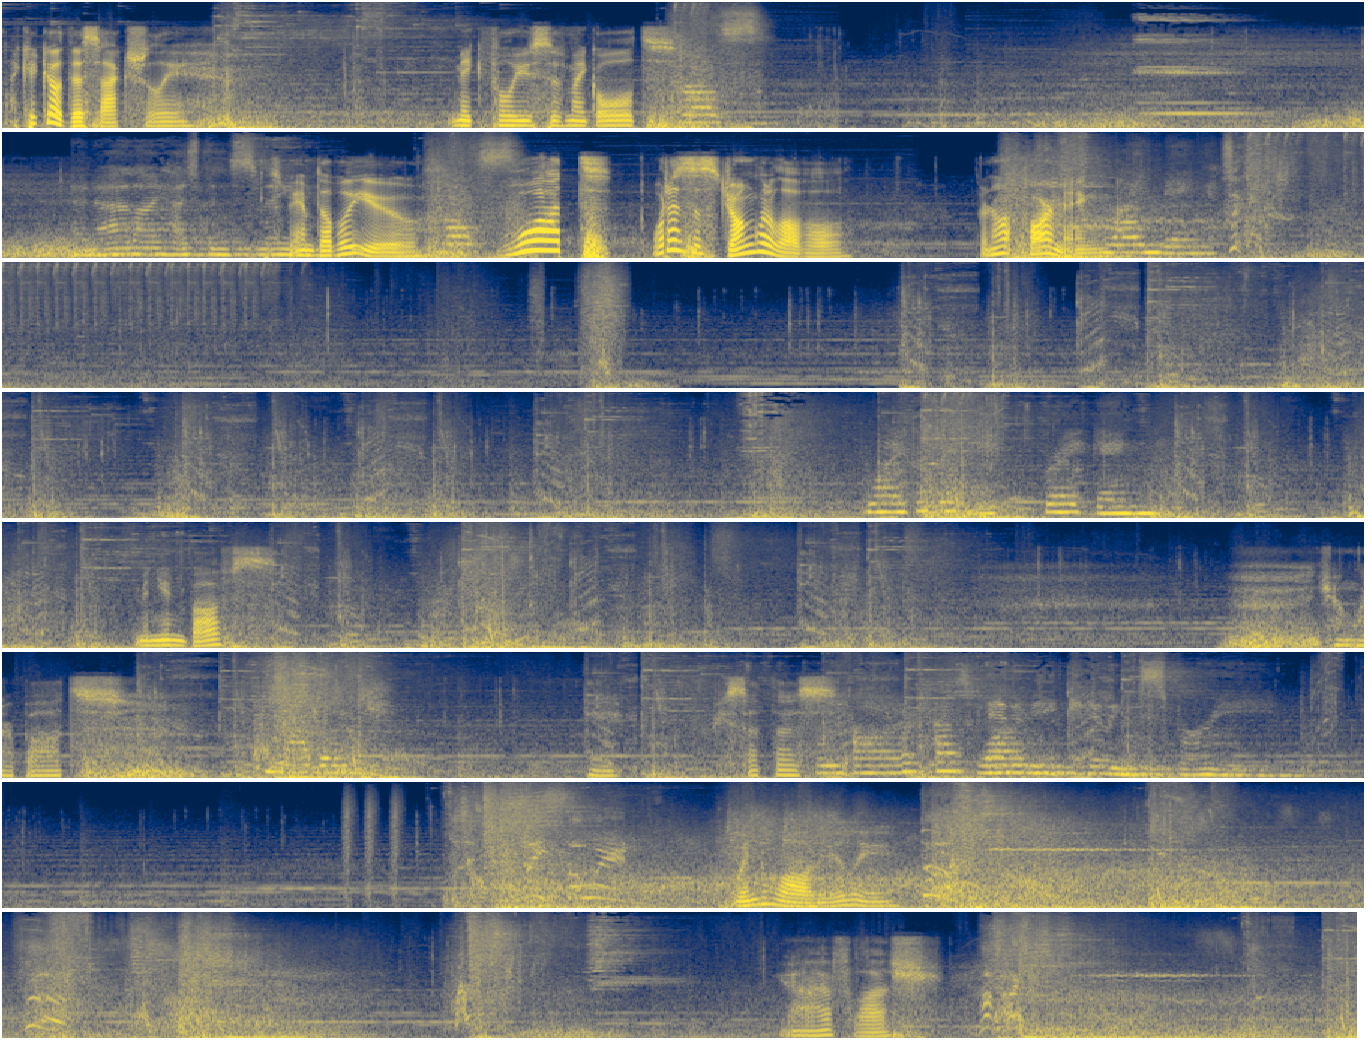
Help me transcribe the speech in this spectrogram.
I could go this actually. Make full use of my gold. Spam W. What? What is this jungler level? They're not farming. Why do they keep breaking? Minion buffs. Jungler bots. Ravage. Reset this. We are as one. Enemy killing spree.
